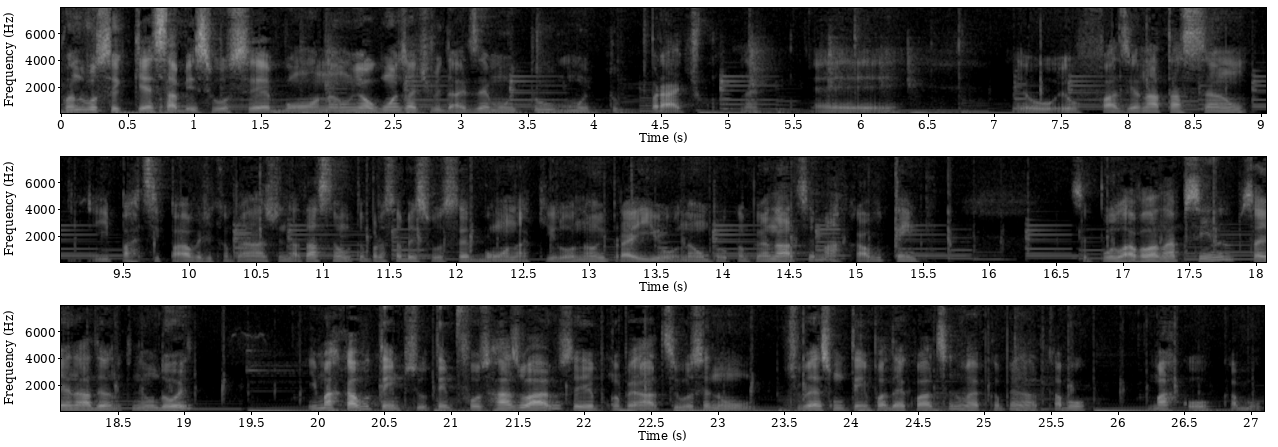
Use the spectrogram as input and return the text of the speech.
quando você quer saber se você é bom ou não, em algumas atividades é muito muito prático, né? É, eu, eu fazia natação e participava de campeonatos de natação, então para saber se você é bom naquilo ou não e para ir ou não para o campeonato, você marcava o tempo. Você pulava lá na piscina, saía nadando que nem um doido e marcava o tempo. Se o tempo fosse razoável, você ia para o campeonato. Se você não tivesse um tempo adequado, você não vai para o campeonato. Acabou. Marcou, acabou.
